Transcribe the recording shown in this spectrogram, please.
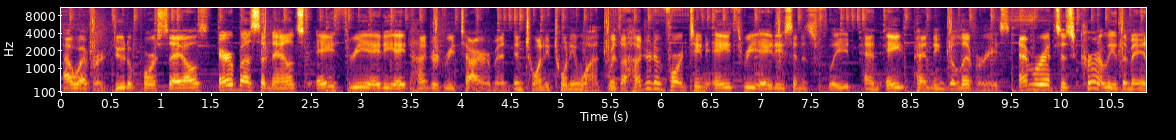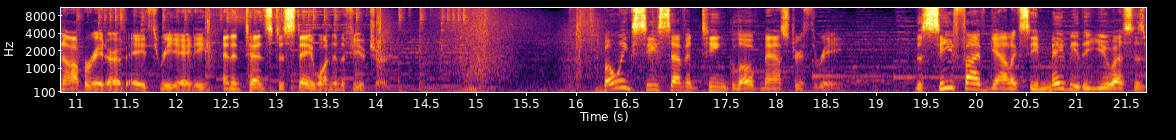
However, due to poor sales, Airbus announced A380-800 retirement in 2021. With 114 A380s in its fleet and 8 pending deliveries, Emirates is currently the main operator of A380 and intends to stay one in the future. Boeing C-17 Globemaster III the C-5 Galaxy may be the U.S.'s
